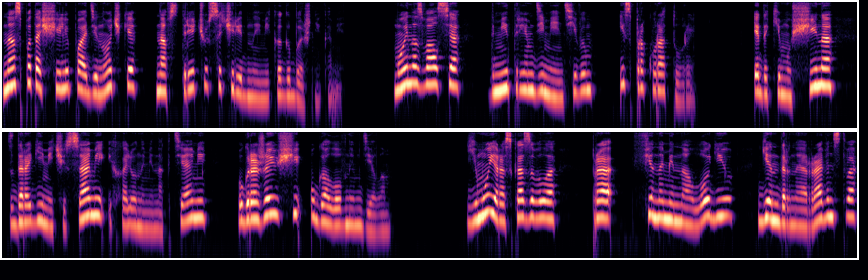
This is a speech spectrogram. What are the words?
нас потащили поодиночке на встречу с очередными КГБшниками. Мой назвался Дмитрием Дементьевым из прокуратуры. Эдакий мужчина с дорогими часами и холеными ногтями, угрожающий уголовным делом. Ему я рассказывала про феноменологию, гендерное равенство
